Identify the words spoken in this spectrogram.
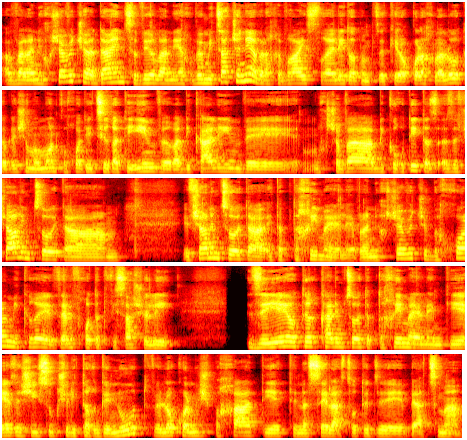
אבל אני חושבת שעדיין סביר להניח, ומצד שני, אבל החברה הישראלית, עוד פעם, זה כאילו הכל הכללות, אבל יש שם המון כוחות יצירתיים ורדיקליים ומחשבה ביקורתית, אז, אז אפשר למצוא את ה... אפשר למצוא את, ה, את הפתחים האלה, אבל אני חושבת שבכל מקרה, זה לפחות התפיסה שלי, זה יהיה יותר קל למצוא את הפתחים האלה אם תהיה איזושהי סוג של התארגנות, ולא כל משפחה תהיה, תנסה לעשות את זה בעצמה.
